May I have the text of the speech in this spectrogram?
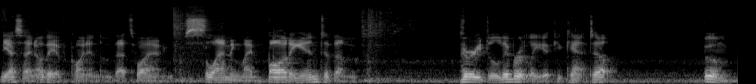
Yes, I know they have coin in them. That's why I'm slamming my body into them. Very deliberately, if you can't tell. Boom.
